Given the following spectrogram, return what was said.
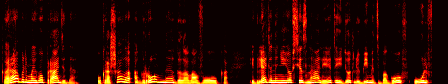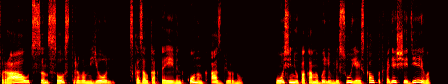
Корабль моего прадеда украшала огромная голова волка, и, глядя на нее, все знали, это идет любимец богов Ульф Раутсон с острова Мьёль, сказал как-то Эйвент Конунг Асбюрну. Осенью, пока мы были в лесу, я искал подходящее дерево,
